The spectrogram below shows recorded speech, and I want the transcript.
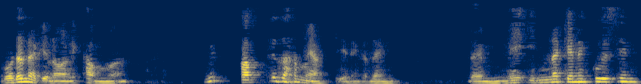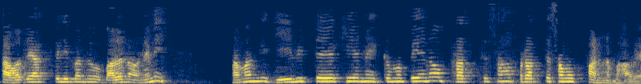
ගොඩ නැගෙනවා නිකම්ම මේ ප්‍රත්‍ය ධර්මයක් කියන එක. දැන් දැන් මේ ඉන්න කෙනෙකු විසින් තව දෙයක් පිළිබඳව බලනව නෙමෙයි. තමන්ගේ ජීවිතය කියන එකම පේනවා ප්‍රත්‍ය සහ ප්‍රත්‍ය සමුප්පන්න භාවයක්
